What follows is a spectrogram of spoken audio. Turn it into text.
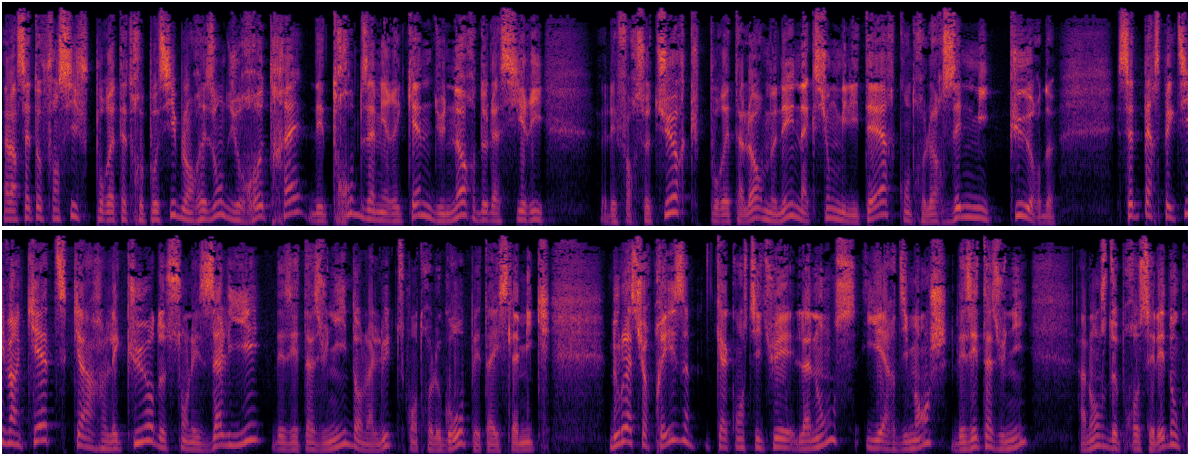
Alors cette offensive pourrait être possible en raison du retrait des troupes américaines du nord de la Syrie. Les forces turques pourraient alors mener une action militaire contre leurs ennemis kurdes. Cette perspective inquiète car les Kurdes sont les alliés des États-Unis dans la lutte contre le groupe État islamique. D'où la surprise qu'a constitué l'annonce hier dimanche des États-Unis annonce de procéder donc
